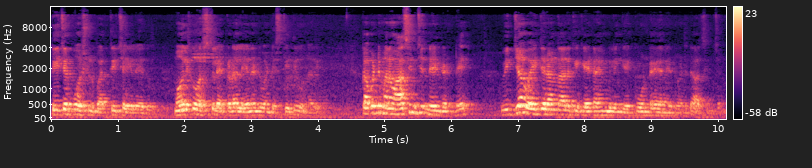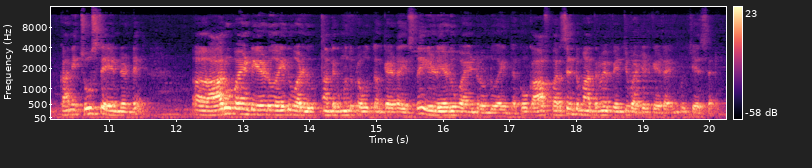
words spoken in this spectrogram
టీచర్ పోస్టులు భర్తీ చేయలేదు. మౌలిక వసతులు ఎక్కడా లేనటువంటి స్థితి ఉన్నది. కాబట్టి మనం ఆశించింది ఏంటంటే విద్యా వైద్య రంగాలకి కేటాయింపులు ఇంక ఎక్కువ ఉంటాయి అనేటువంటిది ఆశించాం. కానీ చూస్తే ఏంటంటే ఆరు పాయింట్ ఏడు ఐదు వాళ్ళు అంతకుముందు ప్రభుత్వం కేటాయిస్తే వీళ్ళు ఏడు పాయింట్ రెండు ఐదు దాకా ఒక హాఫ్ పర్సెంట్ మాత్రమే పెంచి బడ్జెట్ కేటాయింపులు చేశారు.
